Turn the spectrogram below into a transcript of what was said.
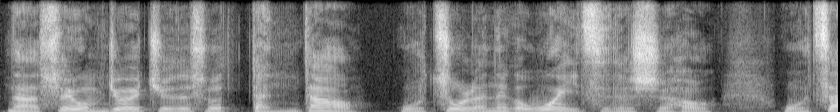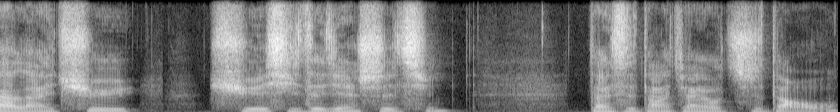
那所以我们就会觉得说，等到我坐了那个位置的时候，我再来去学习这件事情。但是大家要知道哦，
